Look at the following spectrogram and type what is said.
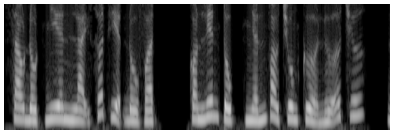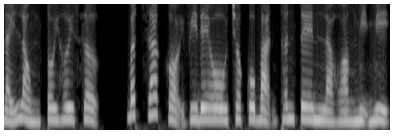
Sao đột nhiên lại xuất hiện đồ vật, còn liên tục nhấn vào chuông cửa nữa chứ? Đáy lòng tôi hơi sợ, bất giác gọi video cho cô bạn thân tên là Hoàng Mị Mị,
